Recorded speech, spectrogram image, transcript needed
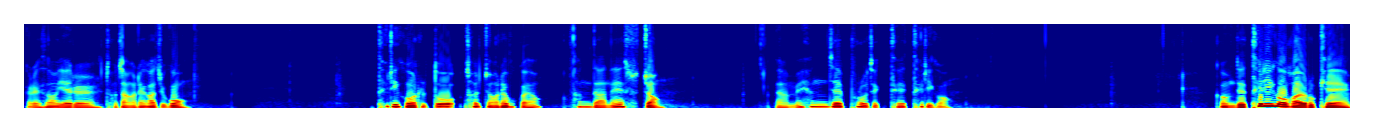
그래서 얘를 저장을 해가지고 트리거를 또 설정을 해볼까요? 상단에 수정, 그 다음에 현재 프로젝트의 트리거. 그럼 내 트리거가 이렇게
